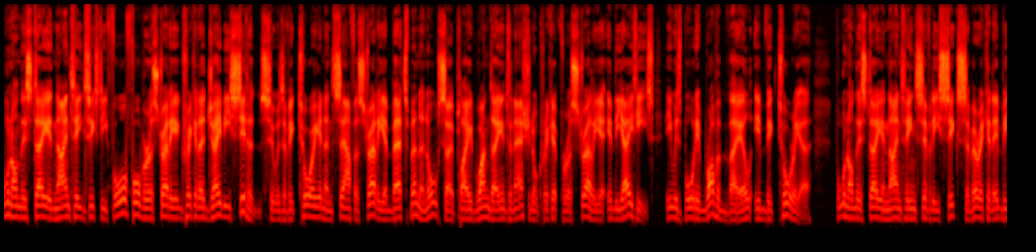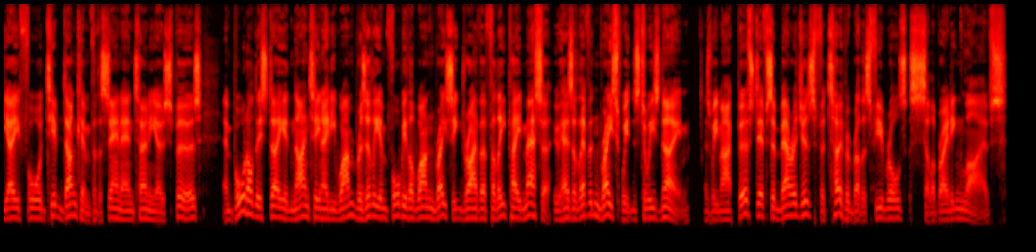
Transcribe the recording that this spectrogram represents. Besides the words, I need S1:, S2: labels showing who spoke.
S1: Born on this day in 1964, former Australian cricketer Jamie Siddons, who was a Victorian and South Australian batsman and also played one day international cricket for Australia in the 80s. He was born in Robinvale in Victoria. Born on this day in 1976, American NBA forward Tim Duncan for the San Antonio Spurs. And born on this day in 1981, Brazilian Formula One racing driver Felipe Massa, who has 11 race wins to his name. As we mark births, deaths, and marriages for Tobin Brothers Funerals, celebrating lives.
